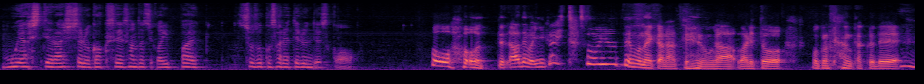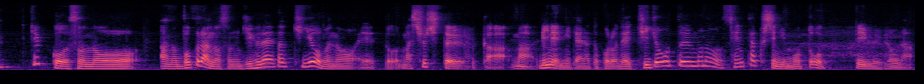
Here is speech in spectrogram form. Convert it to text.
燃やしてらっしゃる学生さんたちがいっぱい所属されてるんですか？そうって、あ、でも意外とそういうでもないかなっていうのが割と僕の感覚で、うん。結構その、あの僕らのその岐阜大学企業部の、えっと、まあ、趣旨というか、まあ、理念みたいなところで、起業というものを選択肢に持とうっていうような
